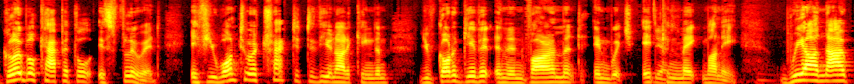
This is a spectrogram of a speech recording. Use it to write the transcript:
global capital is fluid. If you want to attract it to the United Kingdom, you've got to give it an environment in which it can make money. We are now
